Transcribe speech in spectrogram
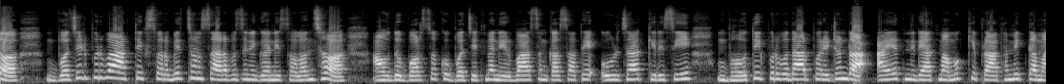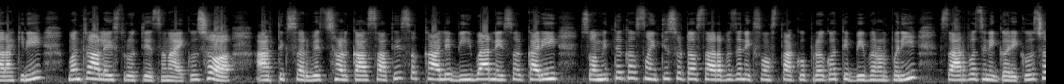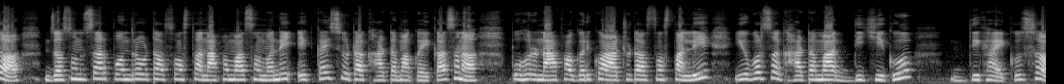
बजेट पूर्व आर्थिक सर्वेक्षण सार्वजनिक गर्ने चलन छ। आउँदो वर्षको बजेटमा निर्वाचनका साथै ऊर्जा कृषि भौतिक पूर्वाधार पर्यटन र आयात निर्यातमा मुख्य प्राथमिकतामा राखिने मन्त्रालय स्रोतले जनाएको छ। आर्थिक सर्वेक्षणका साथै सरकारले बिहिबार नै सरकारी स्वामित्वका सैतिसवटा सार्वजनिक संस्थाको प्रगति विवरण पनि सार्वजनिक गरेको छ। जस अनुसार पन्ध्रवटा संस्था नाफामा छन् भने एक्काइसवटा घाटामा गएका छन्। पोहोर नाफा गरेको आठवटा संस्थानले यो वर्ष घाटामा देखिएको देखाएको छ।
